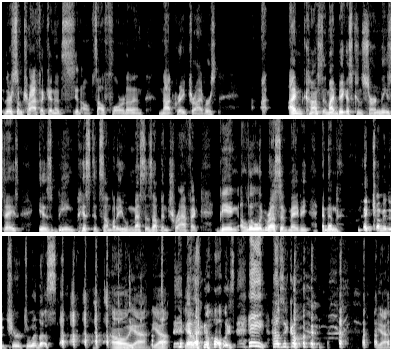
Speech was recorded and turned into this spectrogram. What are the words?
there's some traffic, and it's you know South Florida and not great drivers. I'm constant. My biggest concern these days is being pissed at somebody who messes up in traffic, being a little aggressive maybe, and then they come into church with us. oh yeah, yeah, And I'm always, hey, how's it going? yeah.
